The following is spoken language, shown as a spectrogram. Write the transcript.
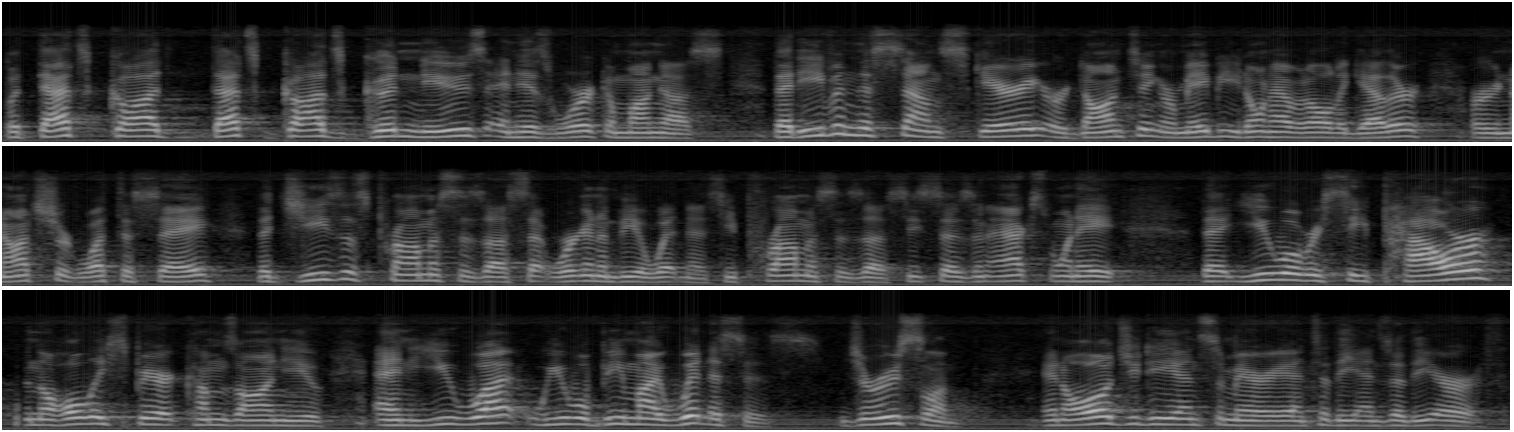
But that's, God, that's God's good news and His work among us. That even this sounds scary or daunting, or maybe you don't have it all together, or you're not sure what to say, that Jesus promises us that we're going to be a witness. He promises us. He says in Acts 1 8, that you will receive power when the Holy Spirit comes on you, and you what? We will be my witnesses. Jerusalem, in all Judea and Samaria and to the ends of the earth.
